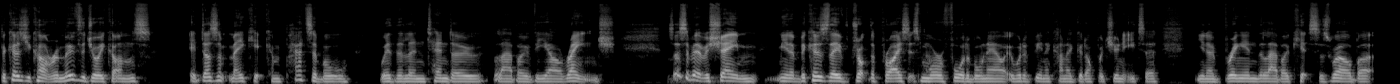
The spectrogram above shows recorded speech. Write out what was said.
because you can't remove the Joy Cons, it doesn't make it compatible with the Nintendo Labo VR range. So that's a bit of a shame, you know, because they've dropped the price, it's more affordable now. It would have been a kind of good opportunity to, you know, bring in the Labo kits as well. But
